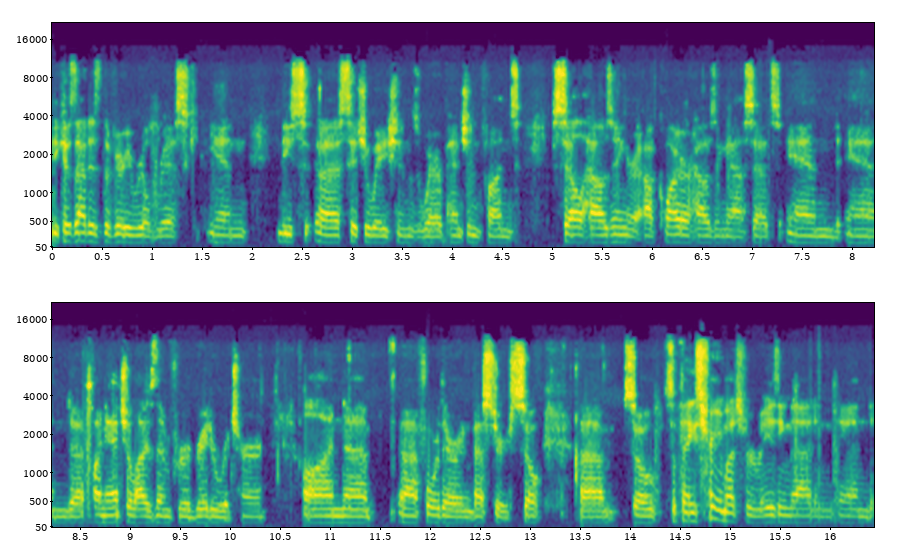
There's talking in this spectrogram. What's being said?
because that is the very real risk in these uh, situations where pension funds sell housing or acquire housing assets and and uh, financialize them for a greater return on uh, uh, for their investors. So um, so so thanks very much for raising that, and and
